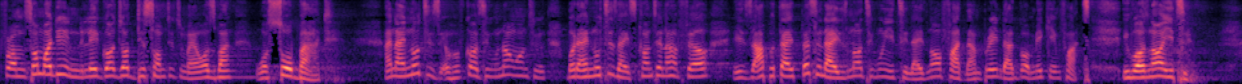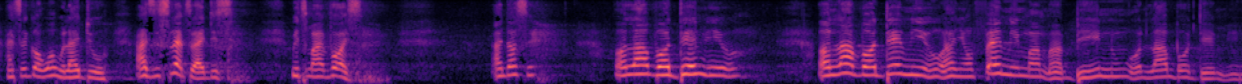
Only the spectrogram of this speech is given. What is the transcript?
From somebody in Lagos just did something to my husband, was so bad. And I noticed, of course, he will not want to, but I noticed that his countenance fell, his appetite, person that is not even eating, that is not fat, I'm praying that God make him fat. He was not eating. I said, God, what will I do? As he slept like this, with my voice, I just say, Ọlábọ̀dé mi o, Ọlábọ̀dé mi o, àyànfẹ́ mi màmá bínú, Ọlábọ̀dé mi,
